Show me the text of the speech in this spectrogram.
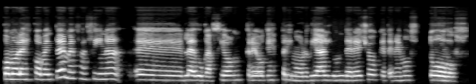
Como les comenté, me fascina eh, la educación, creo que es primordial y un derecho que tenemos todos.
